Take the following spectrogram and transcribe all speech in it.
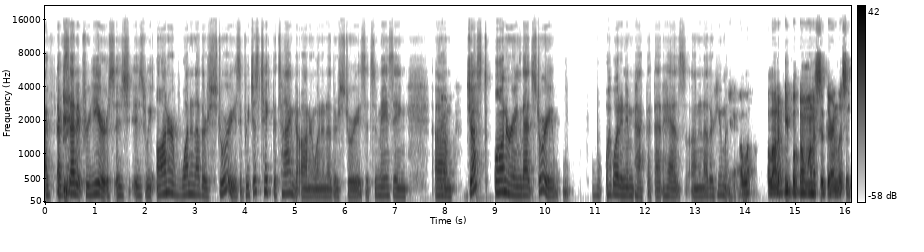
I've, I've said it for years is, is we honor one another's stories. If we just take the time to honor one another's stories, it's amazing. Um, yeah. Just honoring that story, what an impact that that has on another human. Yeah, a, lot, a lot of people don't want to sit there and listen.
